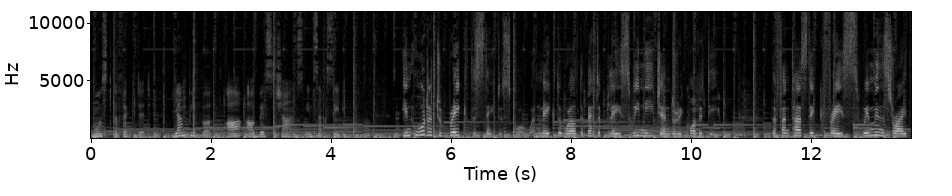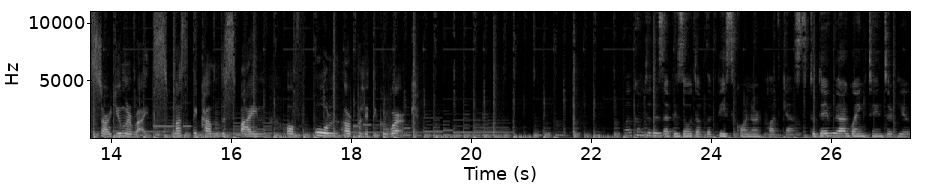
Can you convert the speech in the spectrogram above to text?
most affected. Young people are our best chance in succeeding. In order to break the status quo and make the world a better place, we need gender equality. The fantastic phrase, women's rights are human rights, must become the spine of all our political work. Welcome to this episode of the Peace Corner podcast. Today we are going to interview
